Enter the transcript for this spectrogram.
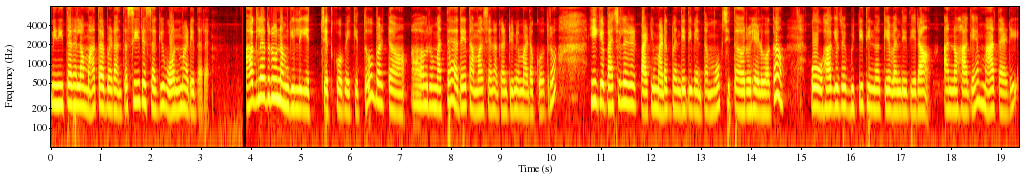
ನೀನು ಈ ಥರ ಎಲ್ಲ ಮಾತಾಡಬೇಡ ಅಂತ ಸೀರಿಯಸ್ ಆಗಿ ವಾರ್ನ್ ಮಾಡಿದ್ದಾರೆ. ಆಗ್ಲಾದರೂ ನಮ್ಗೆ ಇಲ್ಲಿ ಎಚ್ಚೆತ್ಕೋಬೇಕಿತ್ತು ಬಟ್ ಅವರು ಮತ್ತೆ ಅದೇ ತಮಾಷೆನ ಕಂಟಿನ್ಯೂ ಮಾಡೋಕ್ಕೆ ಹೋದರು. ಹೀಗೆ ಬ್ಯಾಚುಲರೇಟ್ ಪಾರ್ಟಿ ಮಾಡೋಕ್ಕೆ ಬಂದಿದ್ದೀವಿ ಅಂತ ಮೋಕ್ಷಿತ ಅವರು ಹೇಳುವಾಗ, ಓ, ಹಾಗಿದ್ರೆ ಬಿಟ್ಟು ತಿನ್ನೋಕ್ಕೆ ಬಂದಿದ್ದೀರಾ ಅನ್ನೋ ಹಾಗೆ ಮಾತಾಡಿ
